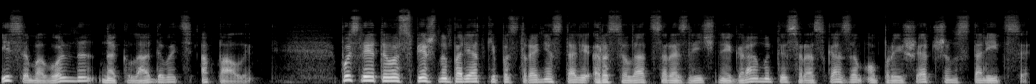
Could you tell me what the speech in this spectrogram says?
и самовольно накладывать опалы. После этого в спешном порядке по стране стали рассылаться различные грамоты с рассказом о происшедшем в столице,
